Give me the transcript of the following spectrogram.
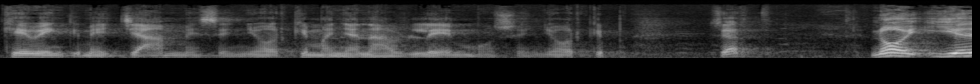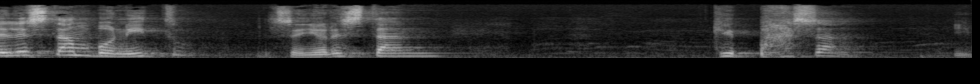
Que, ven, que me llame, Señor, que mañana hablemos, Señor, que, ¿cierto? No, y Él es tan bonito, el Señor es tan, ¿qué pasa? Y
